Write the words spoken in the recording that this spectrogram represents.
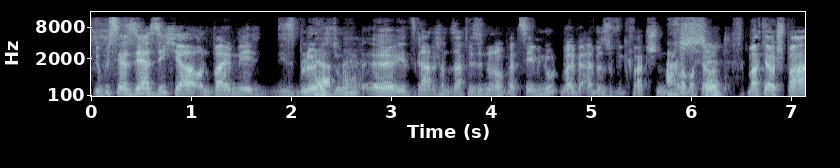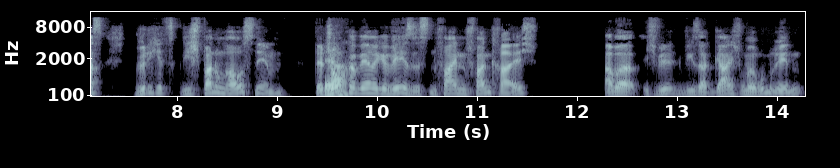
Du bist ja sehr sicher und weil mir dieses blöde ja. Zoom äh, jetzt gerade schon sagt, wir sind nur noch bei 10 Minuten, weil wir einfach so viel quatschen, Ach, aber macht ja, auch, macht ja, auch, Spaß, würde ich jetzt die Spannung rausnehmen. Der Joker ja. wäre gewesen, ist ein Verein in Frankreich, aber ich will, wie gesagt, gar nicht drum herum reden.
